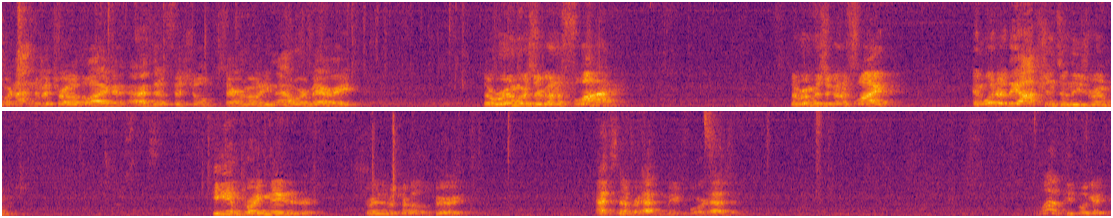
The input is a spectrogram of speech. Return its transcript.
we're not in the betrothal. I had the official ceremony. Now we're married." The rumors are going to fly. The rumors are going to fly. And what are the options in these rumors? He impregnated her during the betrothal period. That's never happened before, has it? A lot of people get,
